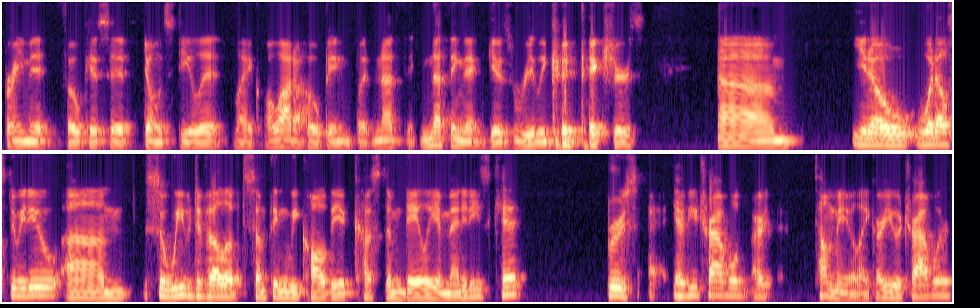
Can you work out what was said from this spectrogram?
frame it focus it don't steal it like a lot of hoping but nothing nothing that gives really good pictures. Um you know what else do we do? Um, so we've developed something we call the custom daily amenities kit. Bruce have you traveled? Are, tell me like are you a traveler?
